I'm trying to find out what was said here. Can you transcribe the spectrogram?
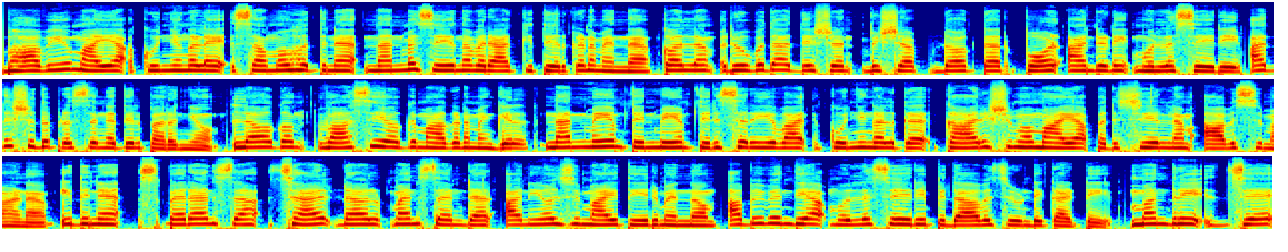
ഭാവിയുമായ കുഞ്ഞുങ്ങളെ സമൂഹത്തിന് നന്മ ചെയ്യുന്നവരാക്കി തീർക്കണമെന്ന് കൊല്ലം രൂപതാധ്യക്ഷൻ bishop doctor Paul Antony Mullassery അധിഷ്ഠിത പ്രസംഗത്തിൽ പറഞ്ഞു. ലോകം വാസയോഗ്യമാകണമെങ്കിൽ നന്മയും തിന്മയും തിരിച്ചറിയുവാൻ കുഞ്ഞുങ്ങൾക്ക് കാര്യക്ഷമമായ പരിശീലനം ആവശ്യമാണ്. ഇതിന് സ്പെരാൻസ ചൈൽഡ് ഡെവലപ്മെന്റ് സെന്റർ അനുയോജ്യമായി തീരുമെന്നും അഭിവന്ധ്യ മുല്ലശ്ശേരി പിതാവ് ചൂണ്ടിക്കാട്ടി. മന്ത്രി ജെ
